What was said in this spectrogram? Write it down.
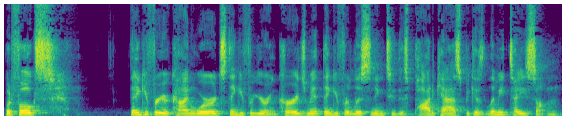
But folks, thank you for your kind words. Thank you for your encouragement. Thank you for listening to this podcast because let me tell you something.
